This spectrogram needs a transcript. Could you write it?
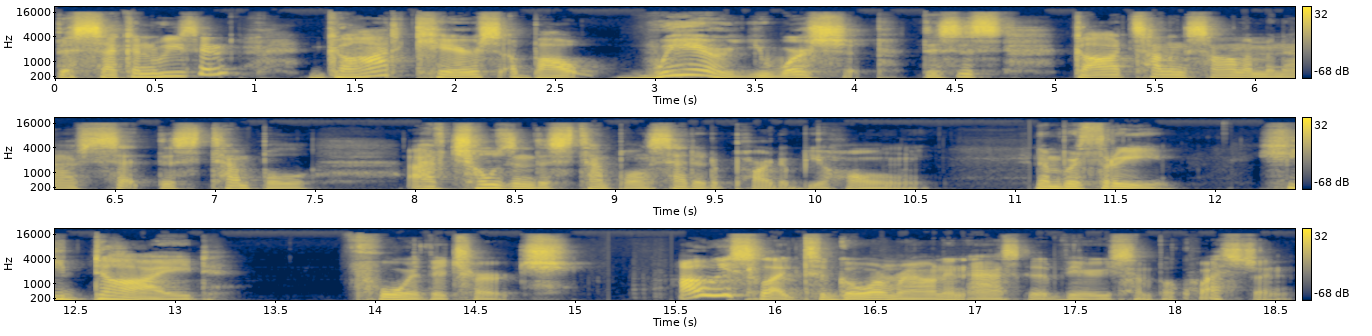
The second reason, God cares about where you worship. This is God telling Solomon, I've set this temple, I've chosen this temple and set it apart to be holy. Number three, he died for the church. I always like to go around and ask a very simple question.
